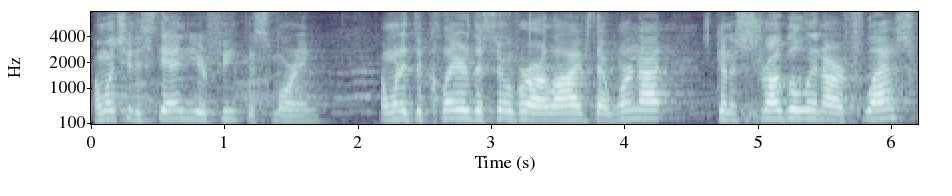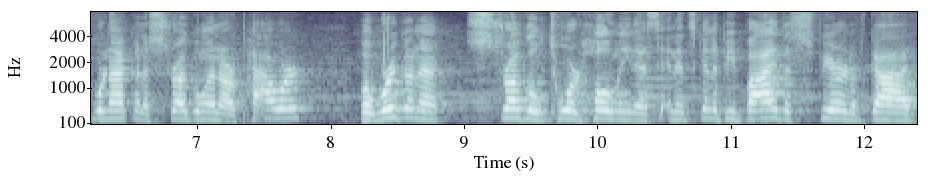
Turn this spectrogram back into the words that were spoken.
I want you to stand to your feet this morning. I want to declare this over our lives that we're not going to struggle in our flesh, we're not going to struggle in our power, but we're going to struggle toward holiness. And it's going to be by the Spirit of God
